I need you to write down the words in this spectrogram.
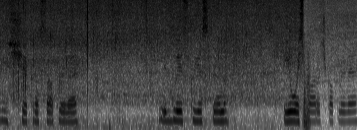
Ось ще краса пливе. Відблискує спина. І ось парочка пливе.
